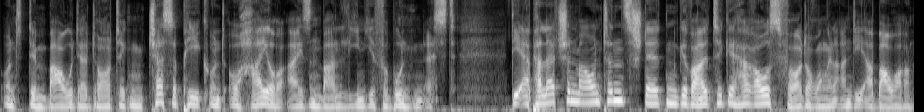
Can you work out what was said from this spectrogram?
und dem Bau der dortigen Chesapeake und Ohio Eisenbahnlinie verbunden ist. Die Appalachian Mountains stellten gewaltige Herausforderungen an die Erbauer.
